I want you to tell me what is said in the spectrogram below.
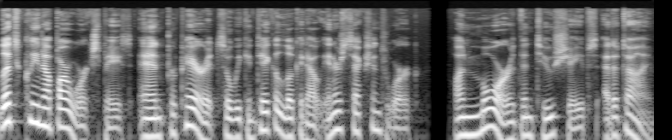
Let's clean up our workspace and prepare it so we can take a look at how intersections work on more than two shapes at a time.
